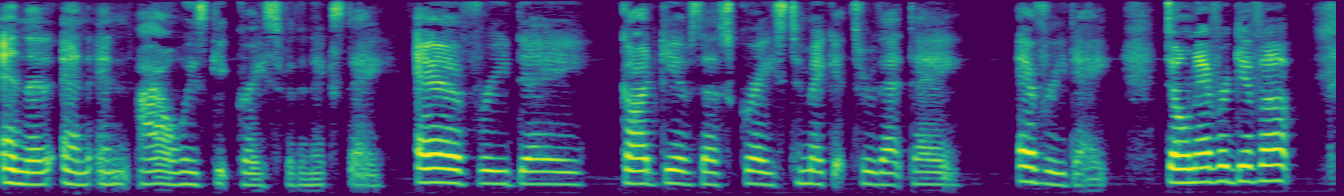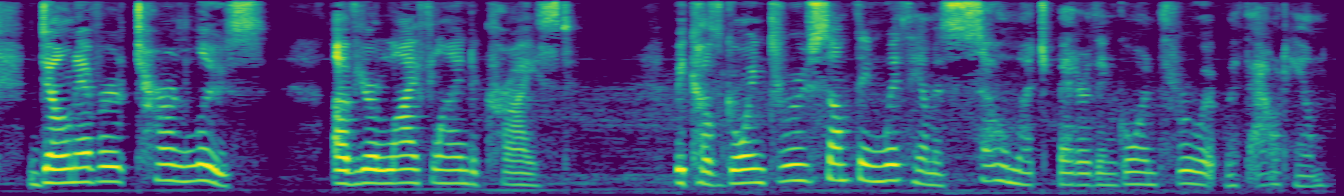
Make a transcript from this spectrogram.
And then and and I always get grace for the next day. Every day God gives us grace to make it through that day. Every day. Don't ever give up. Don't ever turn loose of your lifeline to Christ. Because going through something with Him is so much better than going through it without Him.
